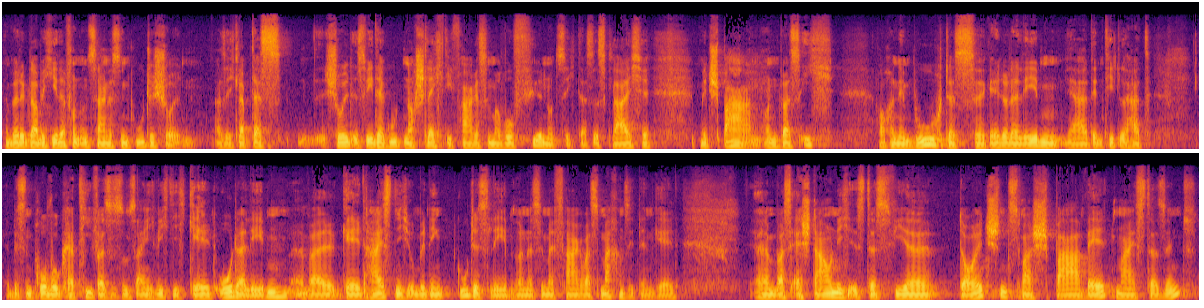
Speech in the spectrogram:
Dann würde, glaube ich, jeder von uns sagen, das sind gute Schulden. Also ich glaube, das Schuld ist weder gut noch schlecht. Die Frage ist immer, wofür nutze ich das? Das Gleiche mit Sparen. Und was ich auch in dem Buch, das äh, Geld oder Leben, ja, den Titel hat, ein bisschen provokativ. Was ist uns eigentlich wichtig? Geld oder Leben? Äh, weil Geld heißt nicht unbedingt gutes Leben, sondern es ist immer die Frage, was machen Sie denn Geld? Ähm, was erstaunlich ist, dass wir Deutschen zwar Sparweltmeister sind,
